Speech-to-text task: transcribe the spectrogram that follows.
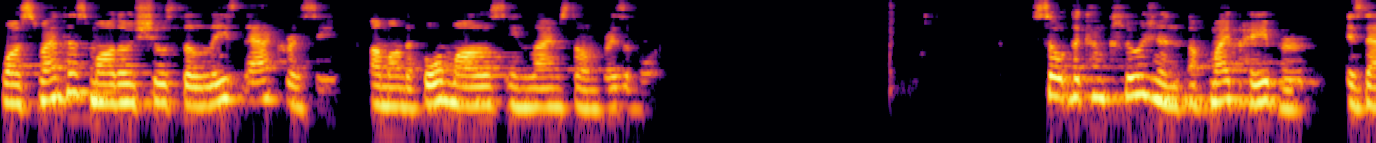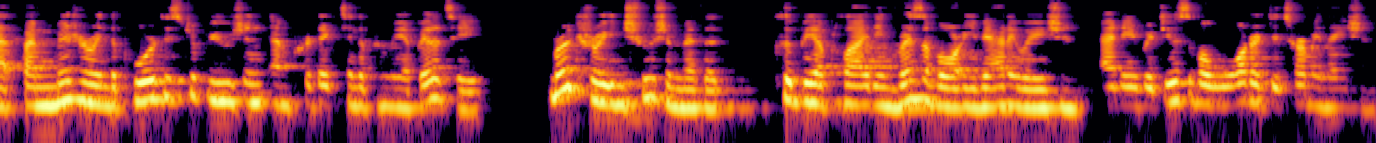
while Swanson's model shows the least accuracy among the four models in limestone reservoir. So the conclusion of my paper is that by measuring the pore distribution and predicting the permeability, mercury intrusion method could be applied in reservoir evaluation and irreducible water determination.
